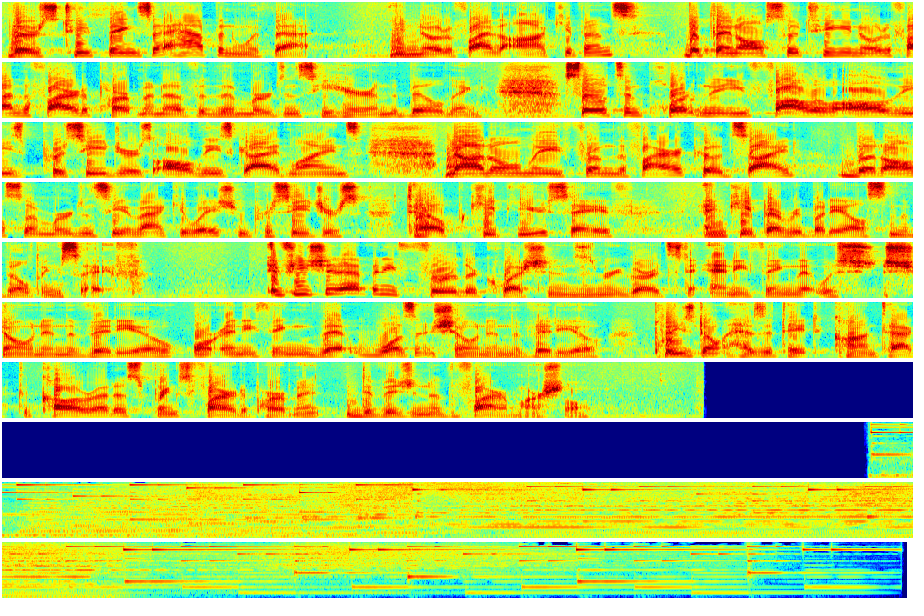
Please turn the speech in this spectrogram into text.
There's two things that happen with that. You notify the occupants, but then also to you notify the fire department of the emergency here in the building. So it's important that you follow all these procedures, all these guidelines, not only from the fire code side, but also emergency evacuation procedures to help keep you safe and keep everybody else in the building safe. If you should have any further questions in regards to anything that was shown in the video or anything that wasn't shown in the video, please don't hesitate to contact the Colorado Springs Fire Department, Division of the Fire Marshal.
